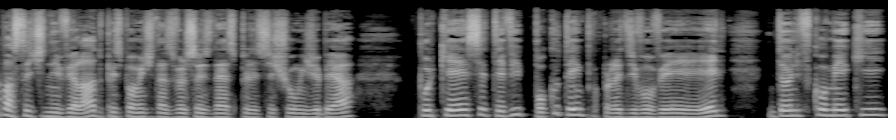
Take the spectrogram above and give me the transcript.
bastante nivelado, principalmente nas versões NES, PlayStation 1 e GBA, porque você teve pouco tempo para desenvolver ele, então ele ficou meio que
